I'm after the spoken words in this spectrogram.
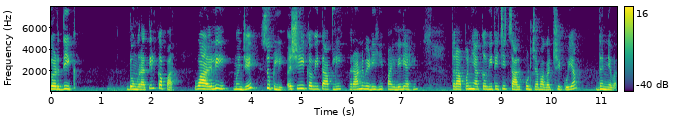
गर्दीक डोंगरातील कपार. वाळली म्हणजे सुकली. अशी ही कविता आपली रानवेडी ही पाहिलेली आहे. तर आपण ह्या कवितेची चाल पुढच्या भागात शिकूया. धन्यवाद.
